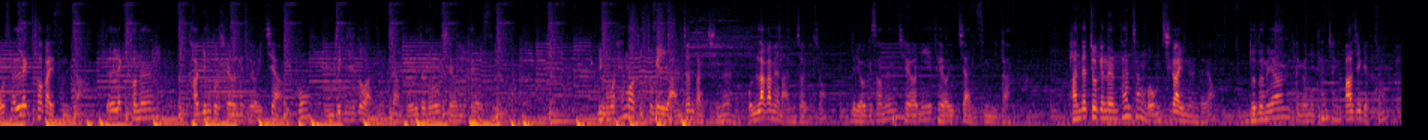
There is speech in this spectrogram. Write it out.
그리고 셀렉터가 있습니다. 셀렉터는 각인도 재현이 되어 있지 않고 움직이지도 않는 그냥 몰드로 재현이 되어 있습니다. 그리고 해머 뒤쪽에 이 안전장치는 올라가면 안전이죠. 근데 여기서는 재현이 되어 있지 않습니다. 반대쪽에는 탄창 멈치가 있는데요. 누르면 당연히 탄창이 빠지겠죠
